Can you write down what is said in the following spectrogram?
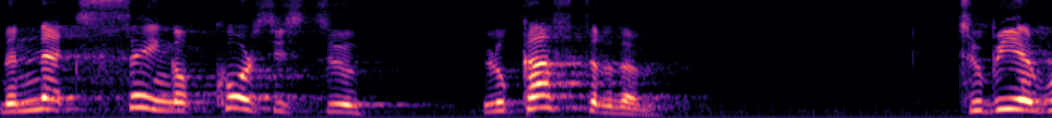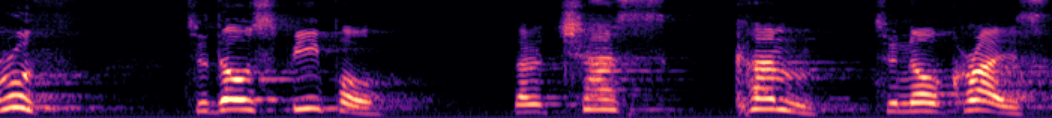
the next thing, of course, is to look after them, to be a Ruth to those people that just come to know Christ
